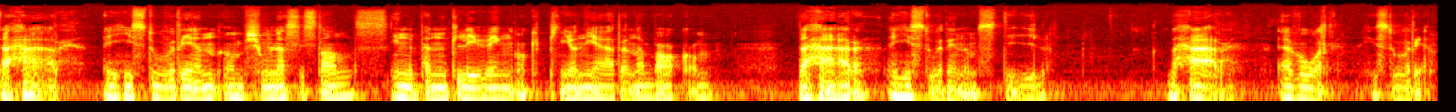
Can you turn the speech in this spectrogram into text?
Det här är historien om personlig assistans, independent living och pionjärerna bakom. Det här är historien om stil. Det här är vår historia.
